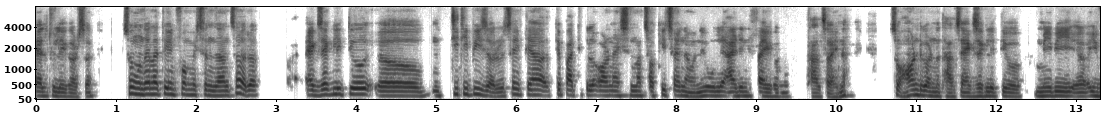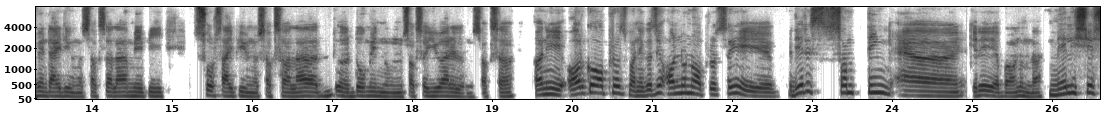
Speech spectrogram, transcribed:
एल टूले गर्छ। सो उनीहरूलाई त्यो इन्फर्मेसन जान्छ र एक्ज्याक्टली त्यो टिटिपिजहरू चाहिँ त्यहाँ त्यो पार्टिकुलर अर्गनाइजेसनमा छ कि छैन भने उसले आइडेन्टिफाई गर्नु थाल्छ होइन? सो हन्ट गर्न थाल्छ एक्ज्याक्टली त्यो मेबी इभेन्ट आइडी हुनसक्छ होला मेबी सोर्स आइपी हुनसक्छ होला डोमेन हुनसक्छ युआरएल हुनसक्छ। अनि अर्को अप्रोच भनेको चाहिँ अननोन अप्रोच चाहिँ देयर इज समथिङ के अरे भनौँ न मेलिसियस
